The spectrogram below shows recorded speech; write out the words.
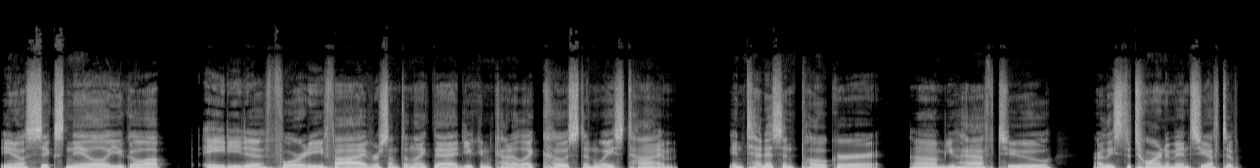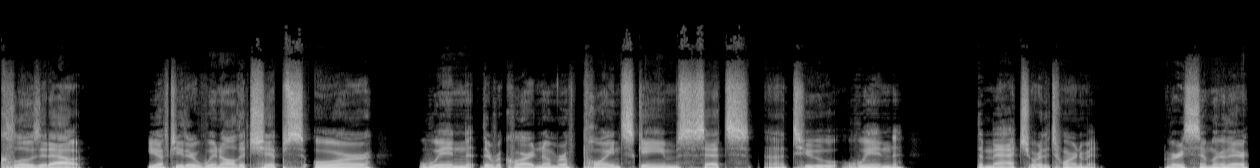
you know, six nil, you go up eighty to forty-five or something like that. You can kind of like coast and waste time. In tennis and poker, um, you have to, or at least the tournaments, you have to close it out. You have to either win all the chips or win the required number of points, games, sets uh, to win the match or the tournament. Very similar there.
